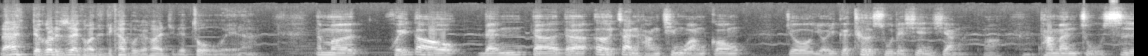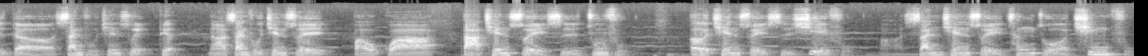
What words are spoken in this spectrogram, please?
来德国的在考虑，你看不赶快几个作为啦。那么回到仁德的二战行亲王宫，就有一个特殊的现象啊，他们主事的三府千岁，对，那三府千岁包括大千岁是朱府，二千岁是谢府啊。三千岁称作清府，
